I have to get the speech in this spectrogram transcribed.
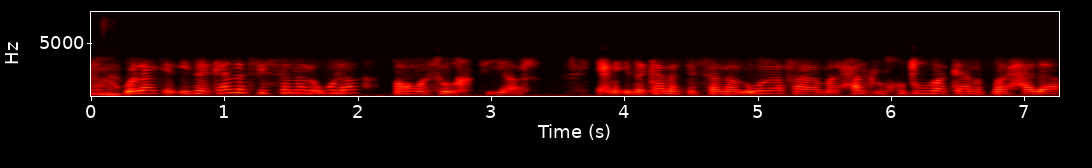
نعم. ولكن إذا كانت في السنة الأولى فهو سوء اختيار يعني إذا كانت في السنة الأولى فمرحلة الخطوبة كانت مرحلة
